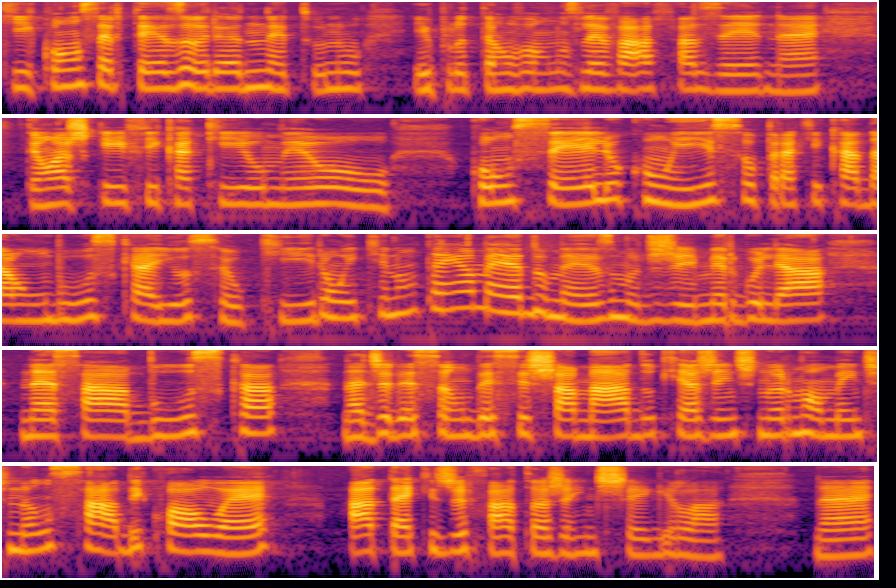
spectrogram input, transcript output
que com certeza Urano, Netuno e Plutão vão nos levar a fazer, né? Então acho que fica aqui o meu conselho com isso para que cada um busque aí o seu Kiron e que não tenha medo mesmo de mergulhar nessa busca na direção desse chamado que a gente normalmente não sabe qual é até que de fato a gente chegue lá, né?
